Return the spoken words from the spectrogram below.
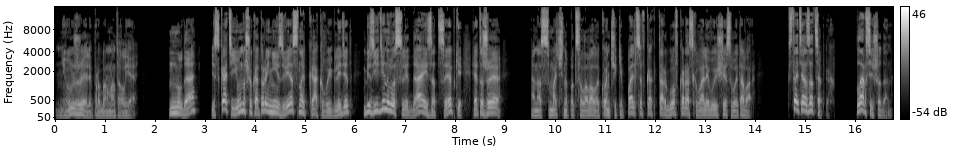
«Неужели?» — пробормотал я. «Ну да, Искать юношу, который неизвестно, как выглядит, без единого следа и зацепки, это же... Она смачно поцеловала кончики пальцев, как торговка, расхваливающая свой товар. Кстати, о зацепках. Ларси Шодан,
